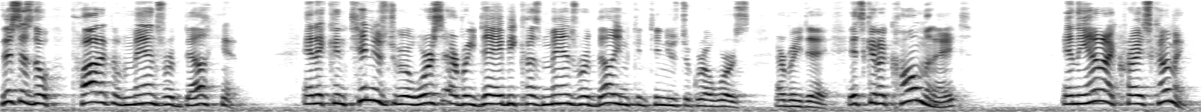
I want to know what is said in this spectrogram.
This is the product of man's rebellion. And it continues to grow worse every day because man's rebellion continues to grow worse every day. It's going to culminate in the Antichrist coming.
